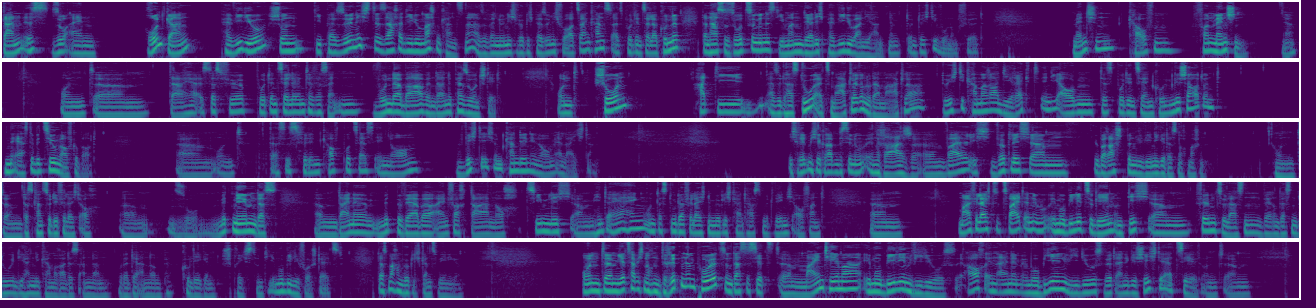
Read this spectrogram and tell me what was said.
dann ist so ein Rundgang per Video schon die persönlichste Sache, die du machen kannst. Ne? Also wenn du nicht wirklich persönlich vor Ort sein kannst als potenzieller Kunde, dann hast du so zumindest jemanden, der dich per Video an die Hand nimmt und durch die Wohnung führt. Menschen kaufen von Menschen. Ja? Und ähm, daher ist das für potenzielle Interessenten wunderbar, wenn da eine Person steht. Und schon hat die, also hast du als Maklerin oder Makler durch die Kamera direkt in die Augen des potenziellen Kunden geschaut und eine erste Beziehung aufgebaut. Ähm, und das ist für den Kaufprozess enorm wichtig und kann den enorm erleichtern. Ich rede mich hier gerade ein bisschen in Rage, ähm, weil ich wirklich ähm, überrascht bin, wie wenige das noch machen. Und ähm, das kannst du dir vielleicht auch ähm, so mitnehmen, dass ähm, deine Mitbewerber einfach da noch ziemlich ähm, hinterherhängen und dass du da vielleicht eine Möglichkeit hast, mit wenig Aufwand ähm, mal vielleicht zu zweit in Immobilie zu gehen und dich ähm, filmen zu lassen, währenddessen du in die Handykamera des anderen oder der anderen Kollegin sprichst und die Immobilie vorstellst. Das machen wirklich ganz wenige. Und ähm, jetzt habe ich noch einen dritten Impuls und das ist jetzt ähm, mein Thema Immobilienvideos. Auch in einem Immobilienvideos wird eine Geschichte erzählt und ähm,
